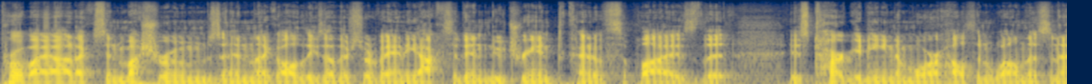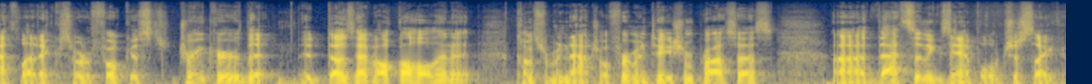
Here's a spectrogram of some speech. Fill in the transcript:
probiotics and mushrooms and like all these other sort of antioxidant nutrient kind of supplies that is targeting a more health and wellness and athletic sort of focused drinker that it does have alcohol in it comes from a natural fermentation process. Uh, that's an example of just like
